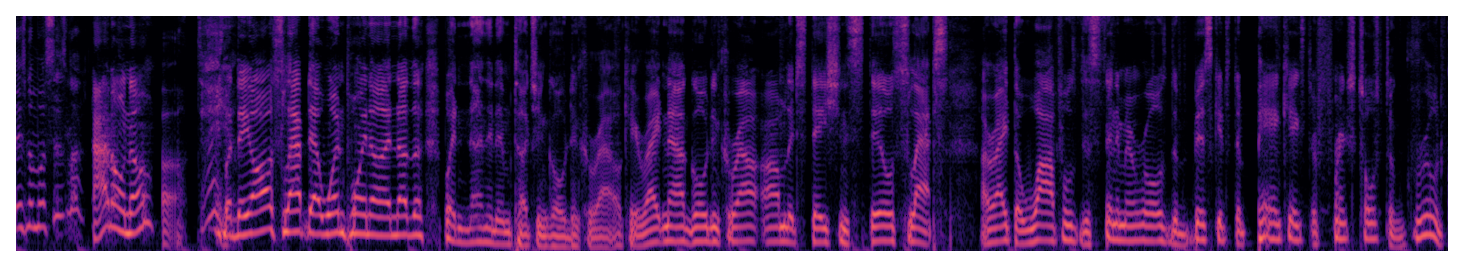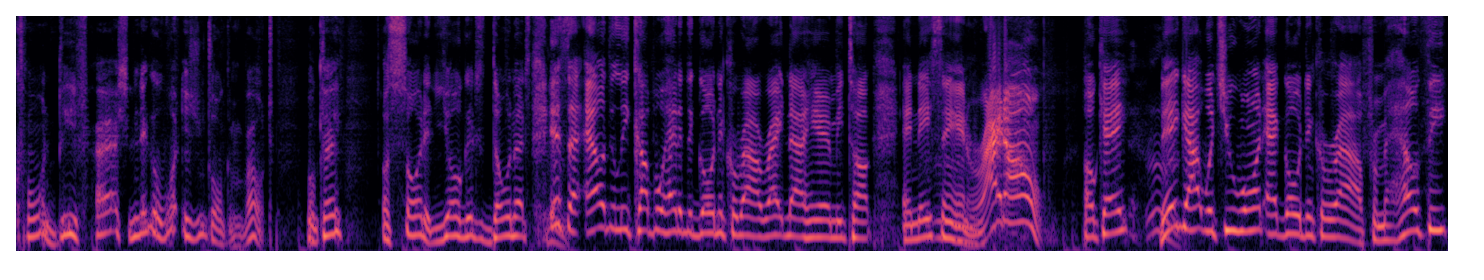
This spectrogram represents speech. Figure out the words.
is no more Sizzler? I don't know. Oh, damn. But they all slapped at one point or another, but none of them touching Golden Corral. Okay, right now, Golden Corral Omelet Station still slaps. All right, the waffles, the cinnamon rolls, the biscuits, the pancakes, the French toast, the grilled corned beef hash. Nigga, what is you talking about? Okay? Assorted yogurts, donuts. Hmm. It's an elderly couple headed to Golden Corral right now hearing me talk, and they saying, hmm. right on. Okay? Hmm. They got what you want at Golden Corral. From healthy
